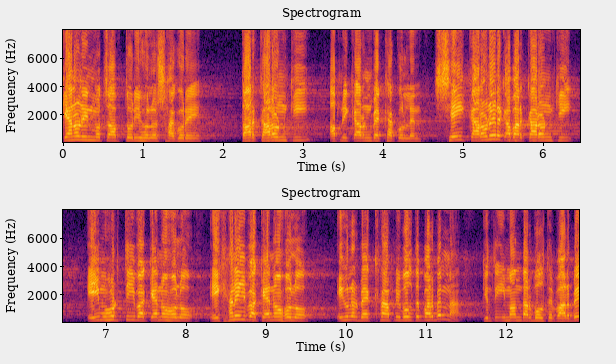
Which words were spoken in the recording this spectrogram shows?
কেন নিম্নচাপ তৈরি হলো সাগরে? তার কারণ কি? আপনি কারণ ব্যাখ্যা করলেন। সেই কারণের আবার কারণ কি? এই মুহূর্তেই বা কেন হলো? এখানেই বা কেন হলো? এগুলোর ব্যাখ্যা আপনি বলতে পারবেন না, কিন্তু ইমানদার বলতে পারবে।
